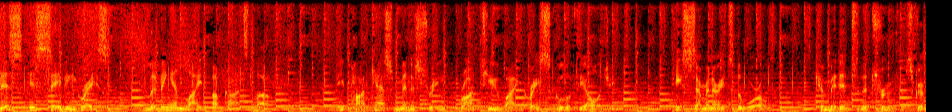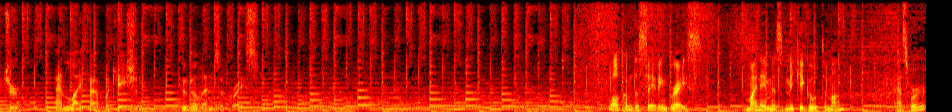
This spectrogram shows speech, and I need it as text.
This is Saving Grace, living in light of God's love, a podcast ministry brought to you by Grace School of Theology, a seminary to the world committed to the truth of Scripture and life application through the lens of grace. Welcome to Saving Grace. My name is Mickey Guteman. As we're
